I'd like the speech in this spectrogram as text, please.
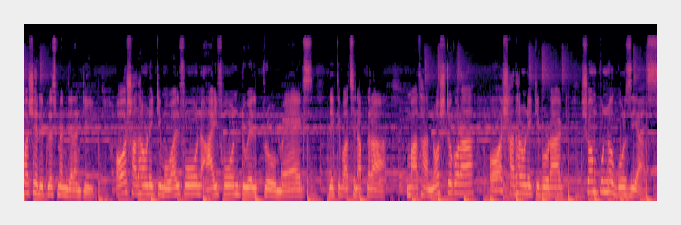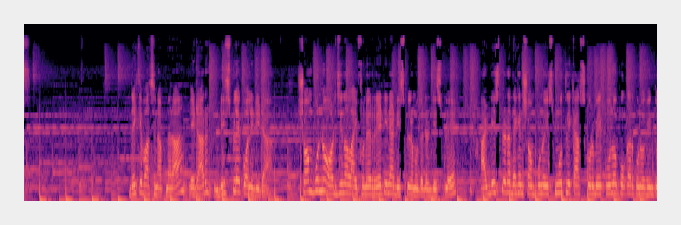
মাসের রিপ্লেসমেন্ট গ্যারান্টি অসাধারণ একটি mobile phone iPhone twelve pro max দেখতে পাচ্ছেন আপনারা, মাথা নষ্ট করা অসাধারণ একটি প্রোডাক্ট সম্পূর্ণ গর্জিয়াস দেখতে পাচ্ছেন আপনারা, এটার ডিসপ্লে কোয়ালিটিটা সম্পূর্ণ অরিজিনাল আইফোনের রেটিনা ডিসপ্লের মতো এটা ডিসপ্লে আর ডিসপ্লেটা দেখেন, সম্পূর্ণ স্মুথলি কাজ করবে, কোনো প্রকার কোনো কিন্তু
